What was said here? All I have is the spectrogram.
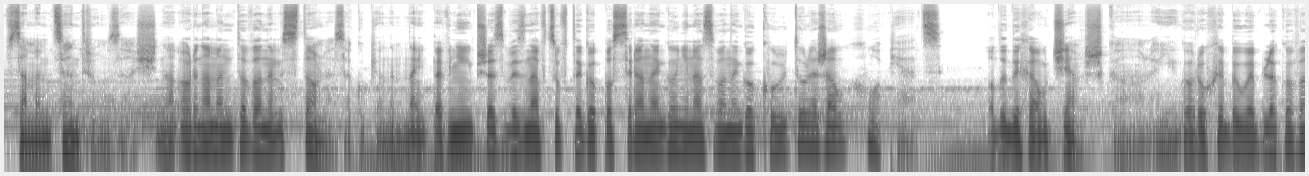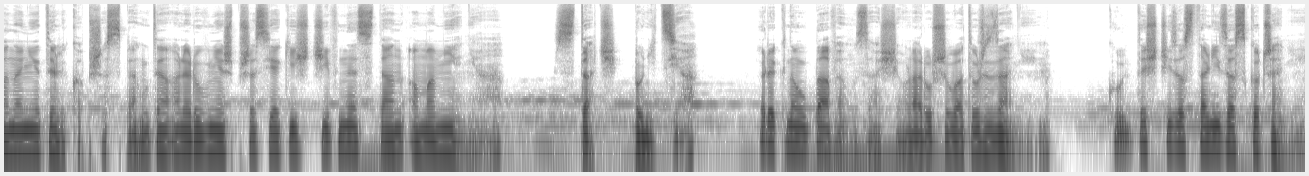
W samym centrum zaś, na ornamentowanym stole zakupionym najpewniej przez wyznawców tego posranego, nienazwanego kultu leżał chłopiec. Oddychał ciężko, ale jego ruchy były blokowane nie tylko przez pęta, ale również przez jakiś dziwny stan omamienia. Stać, policja! Ryknął Paweł, zaś Ola ruszyła tuż za nim. Kultyści zostali zaskoczeni.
